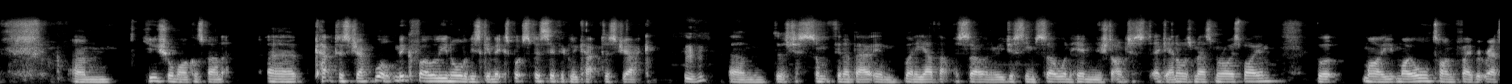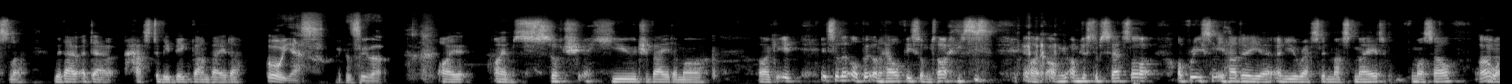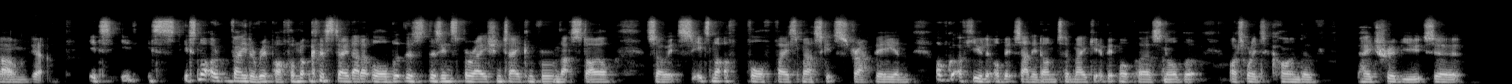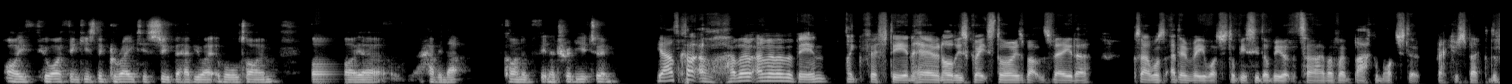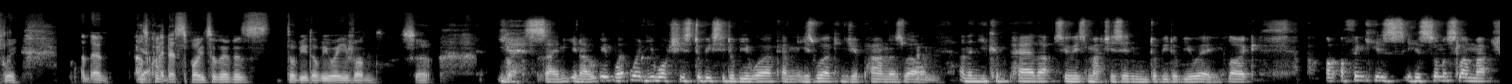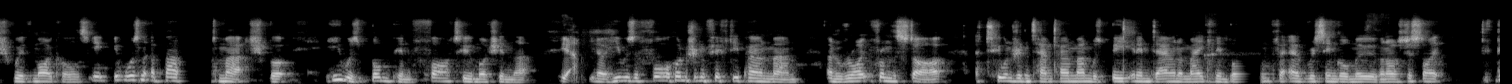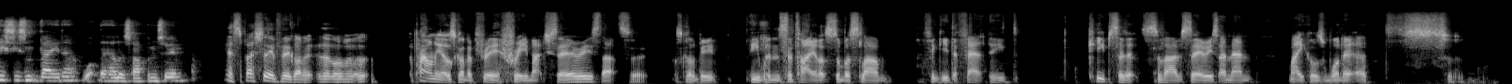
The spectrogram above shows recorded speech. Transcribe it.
Um, huge Shawn Michaels fan. Uh, Cactus Jack, well, Mick Foley and all of his gimmicks, but specifically Cactus Jack. Mhm. Um, there was just something about him when he had that persona. He just seemed so unhinged. I just, again, I was mesmerised by him. But my my all time favourite wrestler, without a doubt, has to be Big Van Vader. Oh yes, I can see that. I I am such a huge Vader mark. Like it, it's a little bit unhealthy sometimes. like I'm, I'm just obsessed. Like I've recently had a, a new wrestling mask made for myself. Oh wow, Um, yeah. It's it's it's not a Vader ripoff. I'm not going to say that at all, but there's there's inspiration taken from that style. So it's it's not a full face mask. It's strappy, and I've got a few little bits added on to make it a bit more personal. But I just wanted to kind of pay tribute to I who I think is the greatest super heavyweight of all time by uh, having that kind of in a tribute to him. Yeah, I was kind of. Oh, I, remember, being like 15 and hearing all these great stories about this Vader because I was I didn't really watch WCW at the time. I went back and watched it retrospectively, and then I was Yeah. quite disappointed with his WWE run. So Yes, same. You know, it, when- you watch his WCW work and his work in Japan as well, Mm. and then you compare that to his matches in WWE, like I, I think his his SummerSlam match with Michaels, it, it wasn't a bad match, but he was bumping far too much in that. Yeah. you know, he was a 450 pound man, and right from the start, a 210 pound man was beating him down and making him bump for every single move, and I was just like, this isn't Vader. What the hell has happened to him? yeah, especially if they're going to. Apparently, it was going to be a free match series. That's uh, it was going to be he wins the title at SummerSlam. I think he defend he keeps it at Survivor Series, and then Michaels won it at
